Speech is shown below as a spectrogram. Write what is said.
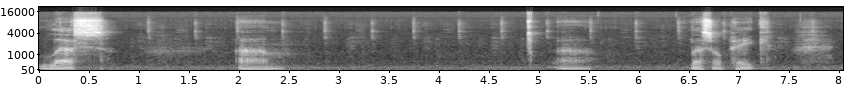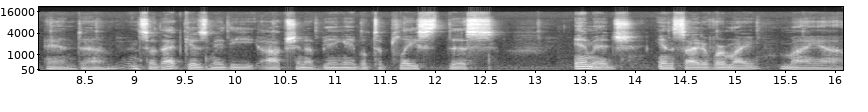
less um, uh, less opaque. And, um, and so that gives me the option of being able to place this image inside of where my, my uh,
